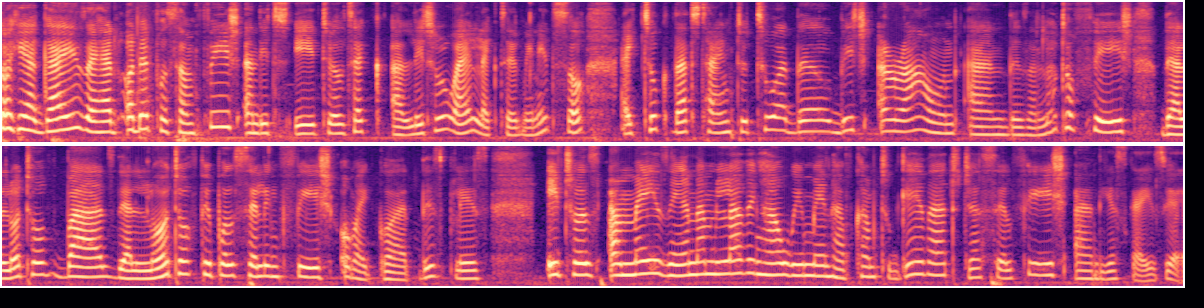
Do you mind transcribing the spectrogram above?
So here guys, I had ordered for some fish and it, it will take a little while, like 10 minutes. So I took that time to tour the beach around and there's a lot of fish, there are a lot of birds, there are a lot of people selling fish. Oh my God, this place it was amazing and i'm loving how women have come together to just sell fish and yes guys we are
